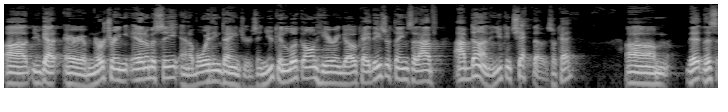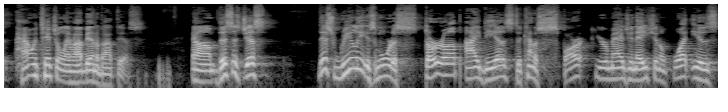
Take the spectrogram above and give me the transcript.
Uh, you've got area of nurturing intimacy and avoiding dangers. And you can look on here and go, okay, these are things that I've, I've done, and you can check those, okay? Um, this, how intentional have I been about this? Um, this is just, this really is more to stir up ideas, to kind of spark your imagination of what is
